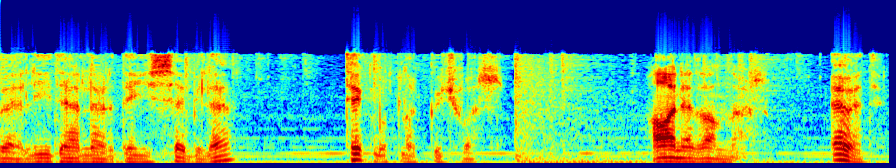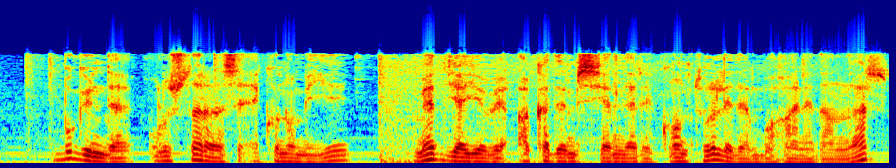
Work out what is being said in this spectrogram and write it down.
ve liderler değişse bile tek mutlak güç var. Hanedanlar. Evet, bugün de uluslararası ekonomiyi, medyayı ve akademisyenleri kontrol eden bu hanedanlar,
